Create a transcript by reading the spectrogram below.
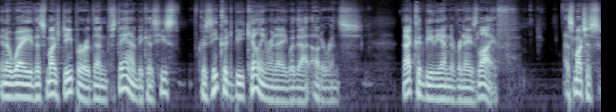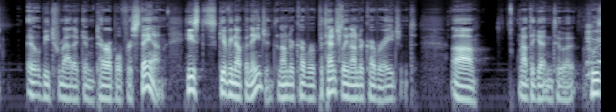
in a way that's much deeper than Stan because he's because he could be killing Renee with that utterance. That could be the end of Renee's life. As much as it would be traumatic and terrible for Stan, he's giving up an agent, an undercover, potentially an undercover agent. Uh, not to get into it. Who's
